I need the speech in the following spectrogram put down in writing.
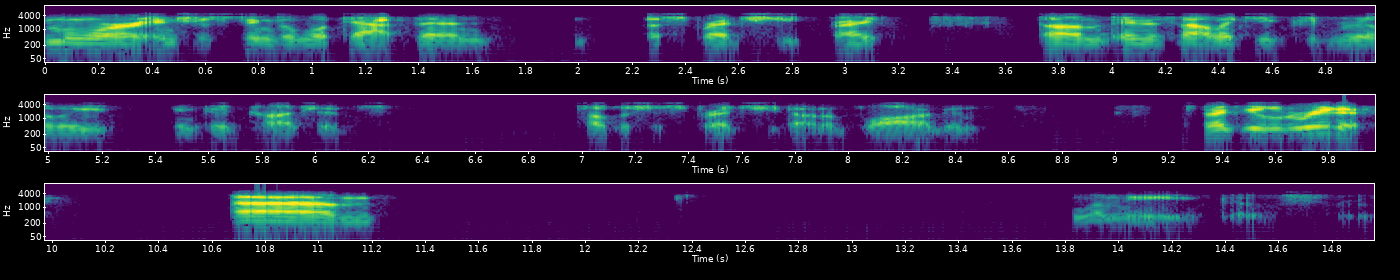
more interesting to look at than a spreadsheet, right? Um, and it's not like you could really, in good conscience, publish a spreadsheet on a blog and expect people to read it. Um, let me go through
